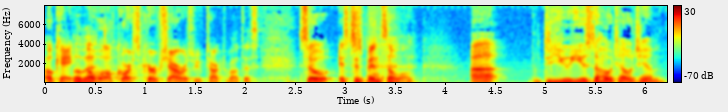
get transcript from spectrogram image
Okay. Oh, well, of course, curved showers. We've talked about this. So it's just been so long. uh, do you use the hotel gym?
